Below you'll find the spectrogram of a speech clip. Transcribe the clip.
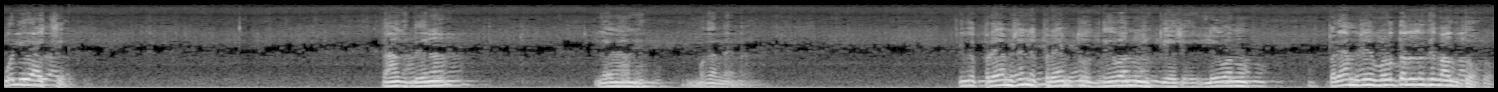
બોલી વાત છે તાંક દેના લેના નહીં મગર લેના એ પ્રેમ છે ને, પ્રેમ તો દેવાનું જ છે. લેવાનું પ્રેમ છે વળતર નથી માગતો.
